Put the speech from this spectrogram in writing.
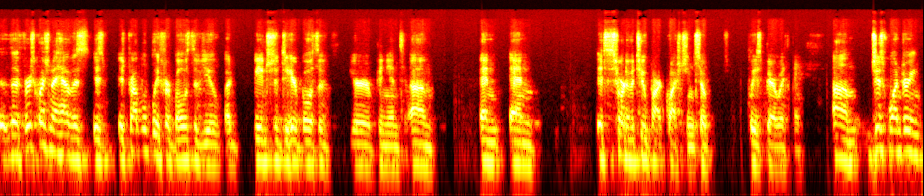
the first question I have is, is, is probably for both of you. I'd be interested to hear both of your opinions. Um, and and it's sort of a two part question, so please bear with me. Um, just wondering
